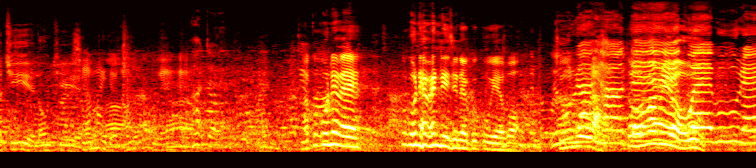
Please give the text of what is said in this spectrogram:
အကြီးရေလုံးကြီးရေရှမ်းမိုက်တယ်နော်ဟုတ်တယ်ငါကိုကိုနဲ့ပဲကိုကိုနဲ့ပဲနေချင်တယ်ကိုကိုရဲ့ပေါ့ဂျွန်းတို့လားတော်မမီတော့ဝဘူးယ်ဘူးတဲ့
